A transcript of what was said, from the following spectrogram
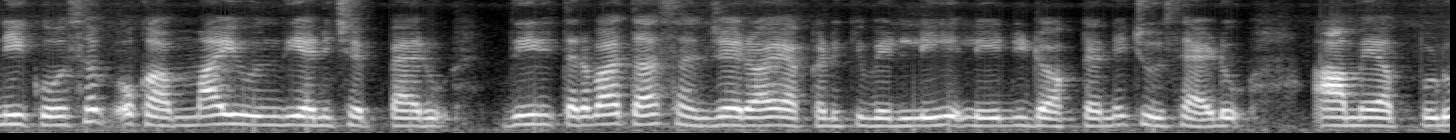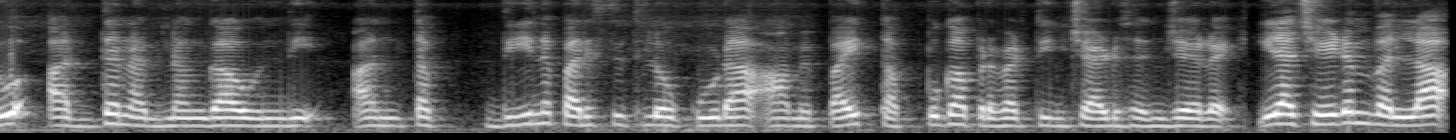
నీకోసం ఒక అమ్మాయి ఉంది అని చెప్పారు. దీని తర్వాత సంజయ్ రాయ్ అక్కడికి వెళ్ళి లేడీ డాక్టర్ని చూశాడు. ఆమె అప్పుడు అర్ధనగ్నంగా ఉంది. అంత దీన పరిస్థితిలో కూడా ఆమెపై తప్పుగా ప్రవర్తించాడు సంజయ్ రాయ్. ఇలా చేయడం వల్ల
